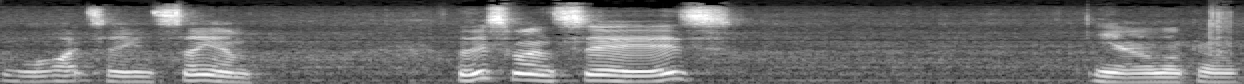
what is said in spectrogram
light so you can see them. This one says, yeah, look, I'll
